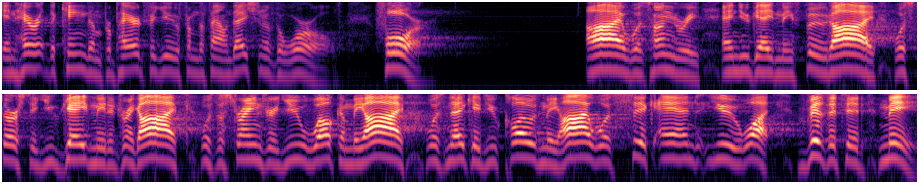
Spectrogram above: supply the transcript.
inherit the kingdom prepared for you from the foundation of the world. For I was hungry and you gave me food. I was thirsty. You gave me to drink. I was a stranger. You welcomed me. I was naked. You clothed me. I was sick and you what? Visited me.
